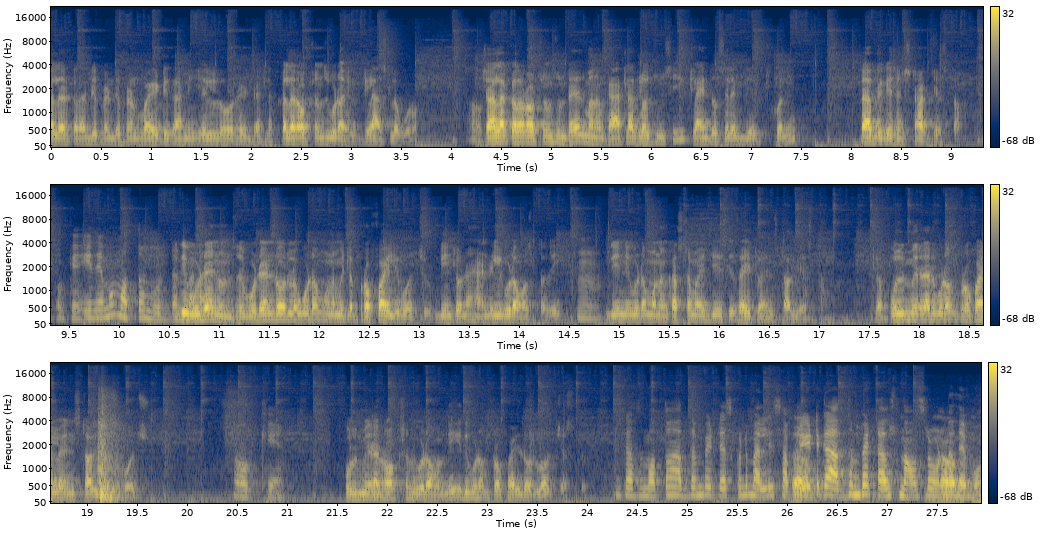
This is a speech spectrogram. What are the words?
colour colour different different white కానీ ఎల్లో రెడ్ అట్లా కలర్ ఆప్షన్స్ కూడా గ్లాస్లో కూడా. చాలా కలర్ ఆప్షన్స్ ఉంటాయి. అది మనం క్యాటలాగ్లో చూసి క్లయింట్తో సెలెక్ట్ చేసుకొని ఫ్యాబ్రికేషన్ స్టార్ట్ చేస్తాం. ఓకే ఇదేమో మొత్తం వుడ్ ఇది వుడెన్ ఉంది సార్. వుడెన్ డోర్లో కూడా మనం ఇట్లా ప్రొఫైల్ ఇవ్వచ్చు. దీంట్లోనే హ్యాండిల్ కూడా వస్తుంది. Hmm. దీన్ని కూడా మనం కస్టమైజ్ చేసి సైట్లో ఇన్స్టాల్ చేస్తాం. ఇట్లా ఫుల్ మిర్రర్ కూడా ప్రొఫైల్లో ఇన్స్టాల్ చేసుకోవచ్చు. ఓకే. ఫుల్ మిర్రర్ ఆప్షన్ కూడా ఉంది. ఇది కూడా ప్రొఫైల్ డోర్లో వచ్చేస్తుంది. ఇంకా అసలు మొత్తం అద్దం పెట్టేసుకుంటే మళ్ళీ సపరేట్గా అద్దం పెట్టాల్సిన అవసరం ఉండదేమో.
